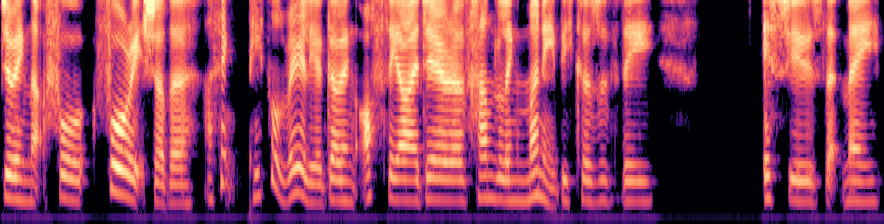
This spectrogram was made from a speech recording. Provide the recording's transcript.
doing that for for each other. I think people really are going off the idea of handling money because of the issues that may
